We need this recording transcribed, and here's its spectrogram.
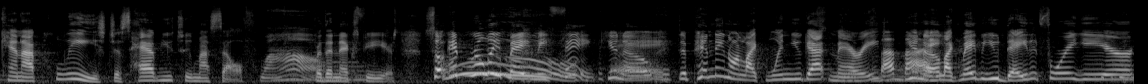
Can I please just have you to myself Wow. for the next few years?" So it really made me think. You know, hey. depending on like when you got married, you Bye-bye. know, like maybe you dated for a year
